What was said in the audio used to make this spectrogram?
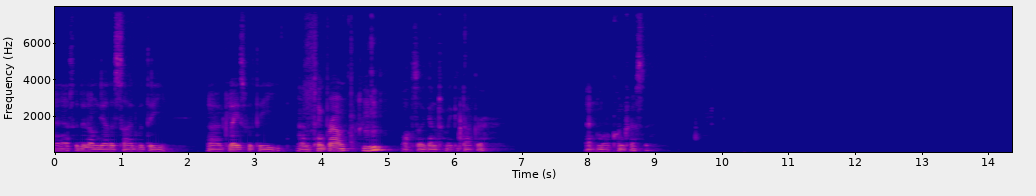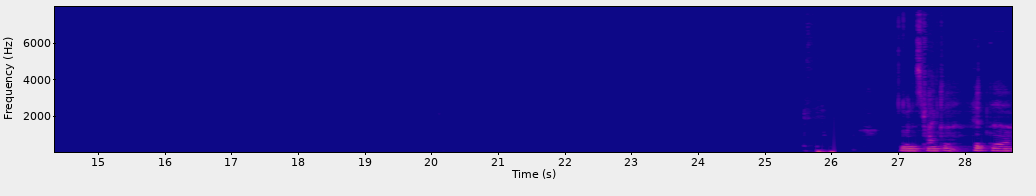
uh, as I did on the other side with the uh, glaze with the um, tank brown. Mm-hmm. Also again to make it darker and more contrasted. When it's trying to hit the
